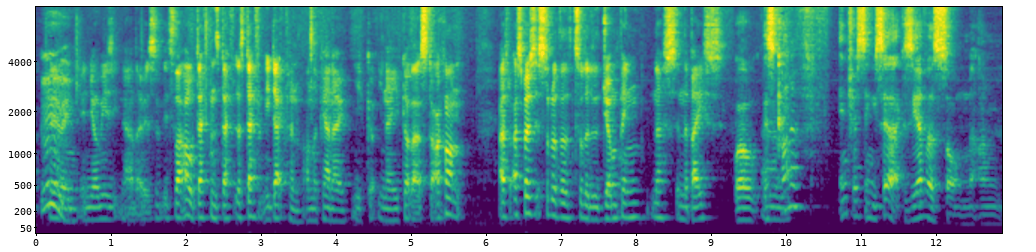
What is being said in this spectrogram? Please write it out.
appearing in your music now, though. It's, it's like oh, Declan's def- that's definitely Declan on the piano. You've got you know you've got that style. I can't. I, I suppose it's sort of the sort of the jumpingness in the bass. Well, it's Um, kind of interesting you say that because the other song that I'm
